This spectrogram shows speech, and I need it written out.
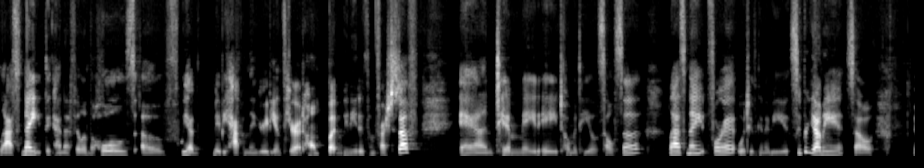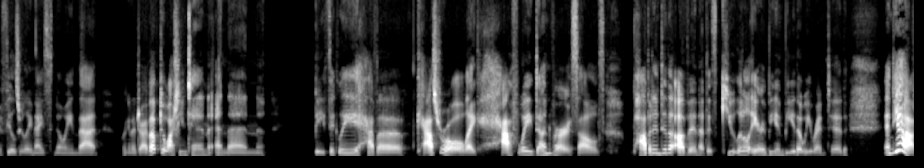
last night to kind of fill in the holes of, we had maybe half of the ingredients here at home, but we needed some fresh stuff. And Tim made a tomatillo salsa last night for it, which is going to be super yummy. So it feels really nice knowing that we're going to drive up to Washington and then basically have a casserole like halfway done for ourselves, pop it into the oven at this cute little Airbnb that we rented. And yeah,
